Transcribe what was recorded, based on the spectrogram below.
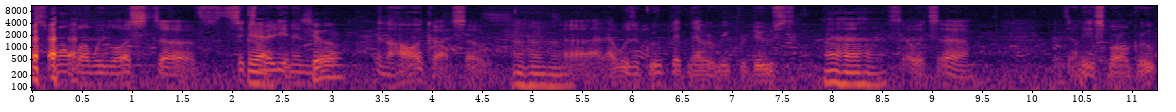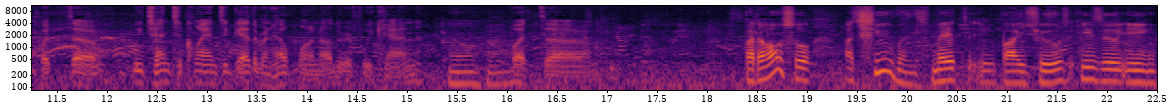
small, well, we lost uh, six Yeah, million in, sure. in the Holocaust, so Mm-hmm, uh, that was a group that never reproduced. So it's uh, it's only a small group, but uh, we tend to clan together and help one another if we can. Mm-hmm. But uh, but also achievements made by Jews either in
